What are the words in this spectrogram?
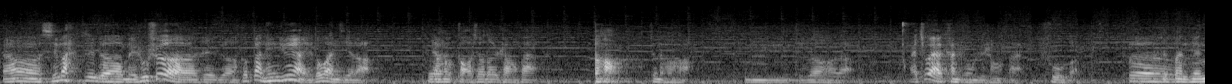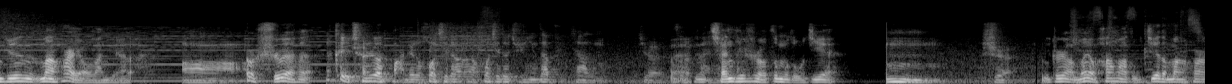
然后行吧，这个美术社这个和半田君啊也都完结了，对然后搞笑的日常番，很好，真的很好，嗯，挺乐呵的，哎，就爱看这种日常番，舒服。呃这，半田君漫画也要完结了，哦，就是十月份。那可以趁热把这个后期的、呃后期的剧情再补一下子吗？就是那前提是有字幕组接。嗯，是，你知道没有汉化组接的漫画，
